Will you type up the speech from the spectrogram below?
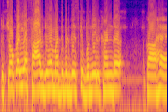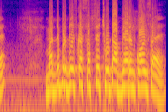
तो चौकरिया फाग जो है मध्य प्रदेश के बुंदेलखंड का है। मध्य प्रदेश का सबसे छोटा अभ्यारण्य कौन सा है?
